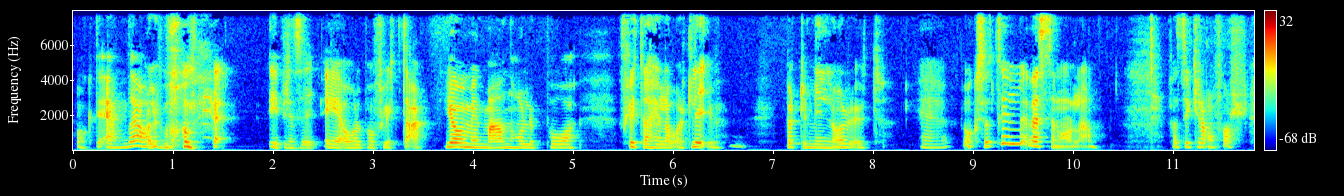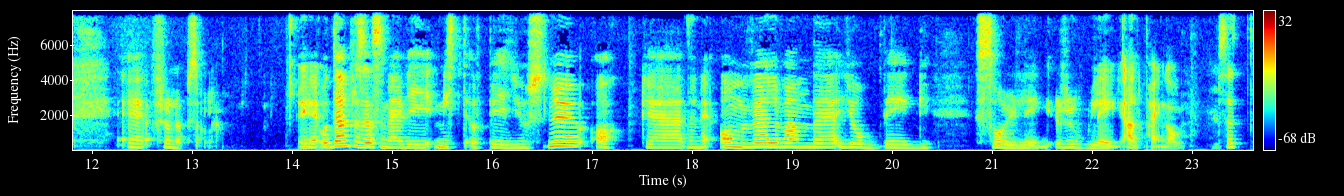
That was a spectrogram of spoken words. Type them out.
och det enda jag håller på med i princip är att hålla på att flytta. Jag och min man håller på att flytta hela vårt liv. 40 mil norrut. Eh, också till Västernorrland. Fast i Kramfors. Eh, från Uppsala. Eh, och den processen är vi mitt uppe i just nu och eh, den är omvälvande, jobbig, sorglig, rolig, allt på en gång. Så att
